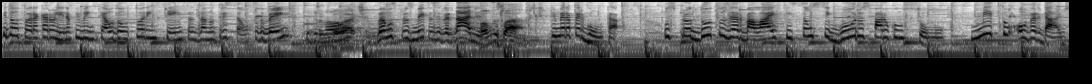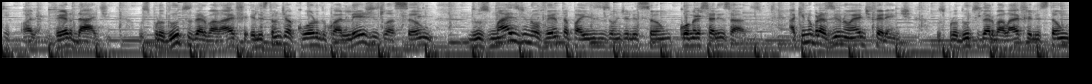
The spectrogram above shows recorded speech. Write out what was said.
e doutora Carolina Pimentel, doutora em ciências da nutrição. Tudo bem? Tudo, Tudo bom? Ótimo. Vamos para os mitos e verdades? Vamos lá. Primeira pergunta. Os produtos Herbalife são seguros para o consumo? Mito ou verdade? Olha, verdade. Os produtos da Herbalife, eles estão de acordo com a legislação dos mais de 90 países onde eles são comercializados. Aqui no Brasil não é diferente. Os produtos da Herbalife eles estão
